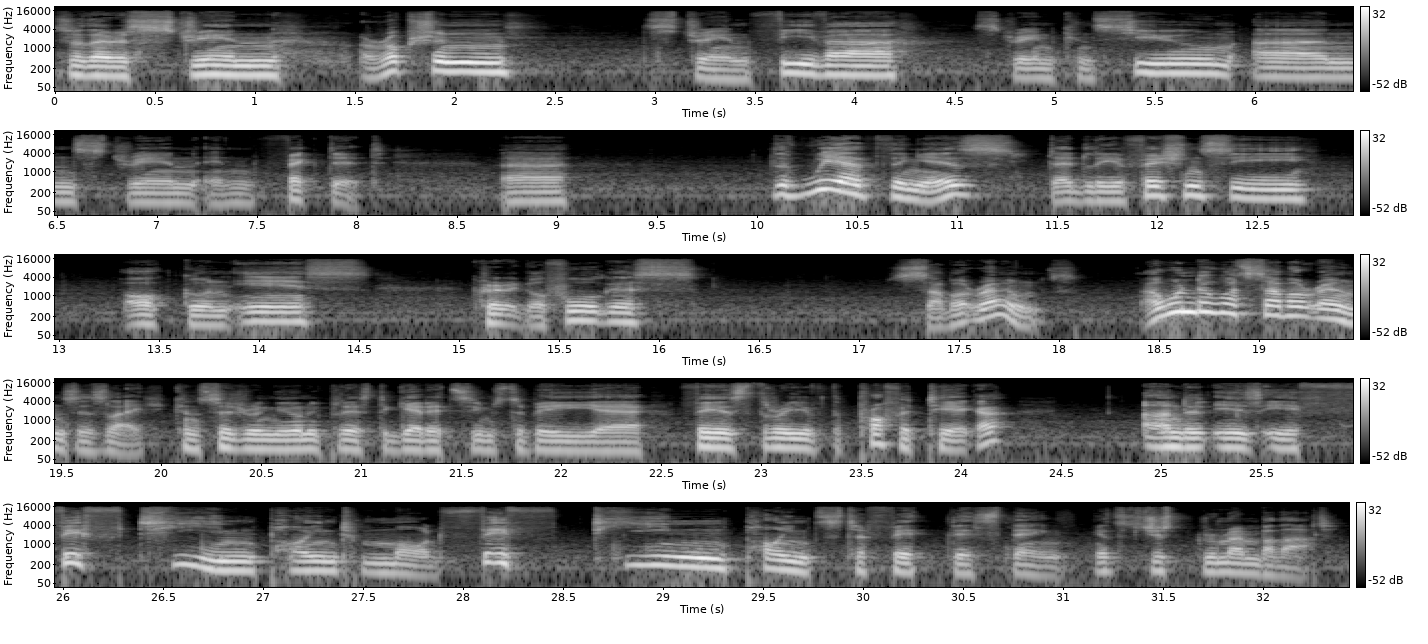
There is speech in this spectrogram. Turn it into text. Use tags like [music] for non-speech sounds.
So there is strain eruption, strain fever, strain consume, and strain infected. Uh, the weird thing is, deadly efficiency, Arch-Gun Ace, critical focus, sabot rounds. I wonder what sabot rounds is like, considering the only place to get it seems to be uh, phase 3 of the Profit Taker. And it is a 15 point mod. 15 points to fit this thing. Let's just remember that.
